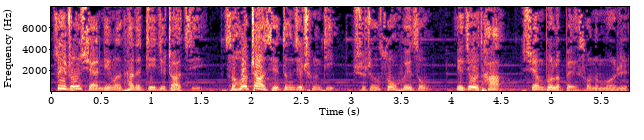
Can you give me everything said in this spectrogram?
最终选定了他的弟弟赵佶。此后，赵佶登基称帝，史称宋徽宗，也就他宣布了北宋的末日。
